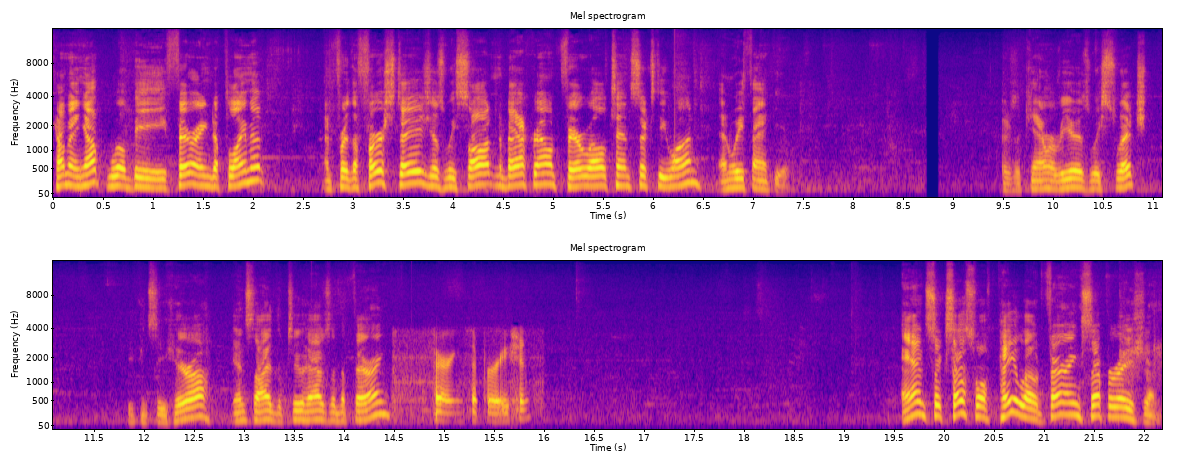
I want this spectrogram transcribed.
Coming up will be fairing deployment. And for the first stage, as we saw it in the background, farewell 1061, and we thank you. There's a camera view as we switch. You can see Hera inside the two halves of the fairing. Fairing separation. And successful payload fairing separation.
